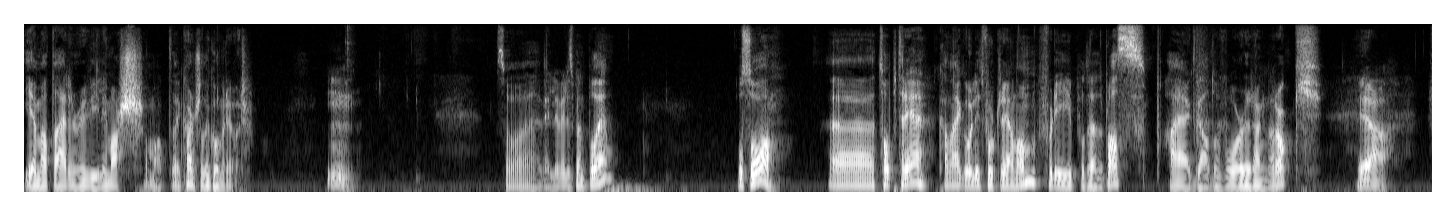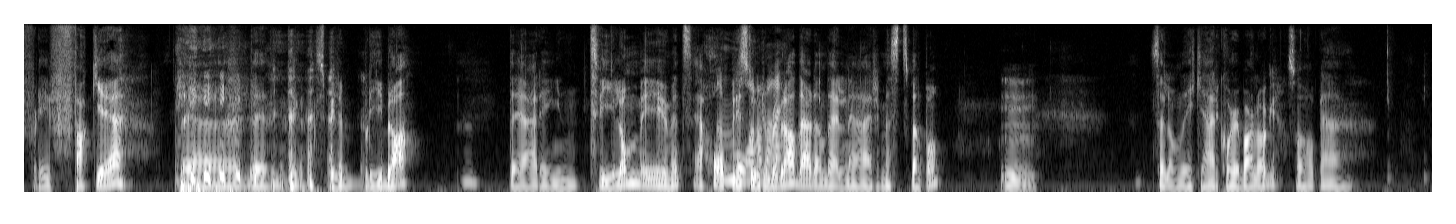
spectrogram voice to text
i og med at det er en reveal i mars, om at eh, kanskje det kommer i år. Mm. Så er veldig, veldig spent på det. Og så, eh, topp tre kan jeg gå litt fortere gjennom, fordi på tredjeplass har jeg God of War Ragnarok. Ja. Fordi fuck yeah, det, det, det spillet blir bra. Det er ingen tvil om i huet mitt. Jeg håper historien blir bra, det er den delen jeg er mest spent på. Mm. Selv om det ikke er Corey Barlog, så håper jeg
